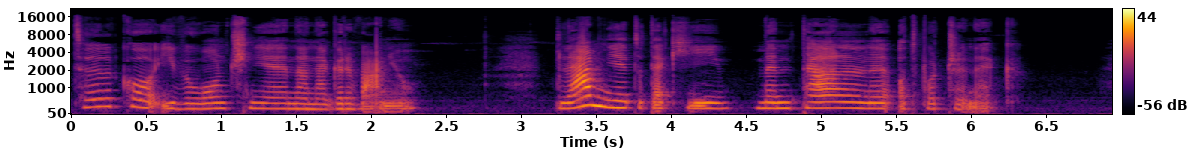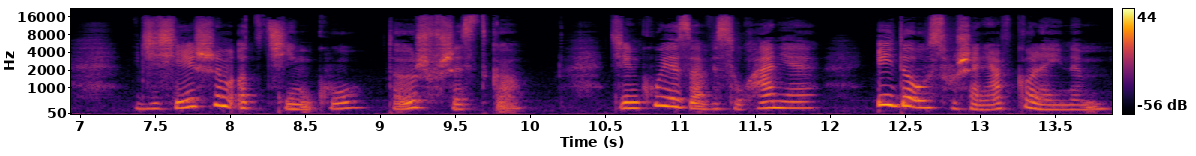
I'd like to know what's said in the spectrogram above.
tylko i wyłącznie na nagrywaniu. Dla mnie to taki mentalny odpoczynek. W dzisiejszym odcinku to już wszystko. Dziękuję za wysłuchanie i do usłyszenia w kolejnym.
